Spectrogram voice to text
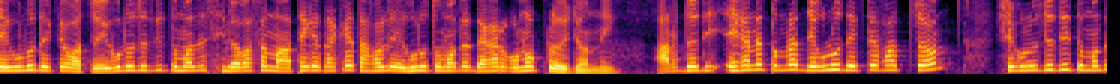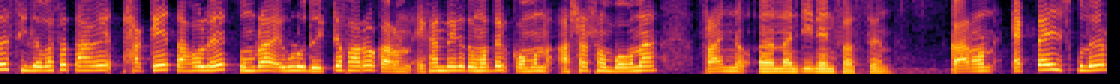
যেগুলো দেখতে পাচ্ছ, এগুলো যদি তোমাদের সিলেবাসে না থেকে থাকে, তাহলে এগুলো তোমাদের দেখার কোনো প্রয়োজন নেই। আর যদি এখানে তোমরা যেগুলো দেখতে পাচ্ছ, সেগুলো যদি তোমাদের সিলেবাসে থাকে থাকে, তাহলে তোমরা এগুলো দেখতে পারো, কারণ এখান থেকে তোমাদের কমন আসার সম্ভাবনা প্রায় নাইনটি নাইন পার্সেন্ট কারণ একটা স্কুলের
